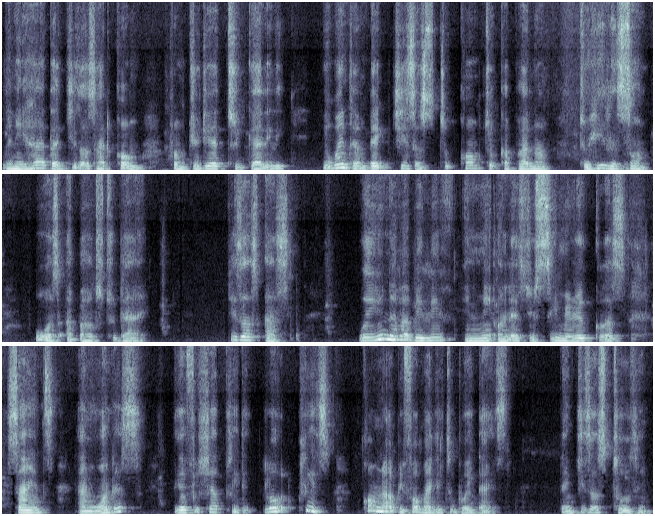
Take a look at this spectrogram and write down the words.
When he heard that Jesus had come from Judea to Galilee, he went and begged Jesus to come to Capernaum to heal his son who was about to die. Jesus asked, Will you never believe in me unless you see miraculous signs and wonders? The official pleaded, Lord, please come now before my little boy dies. Then Jesus told him,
